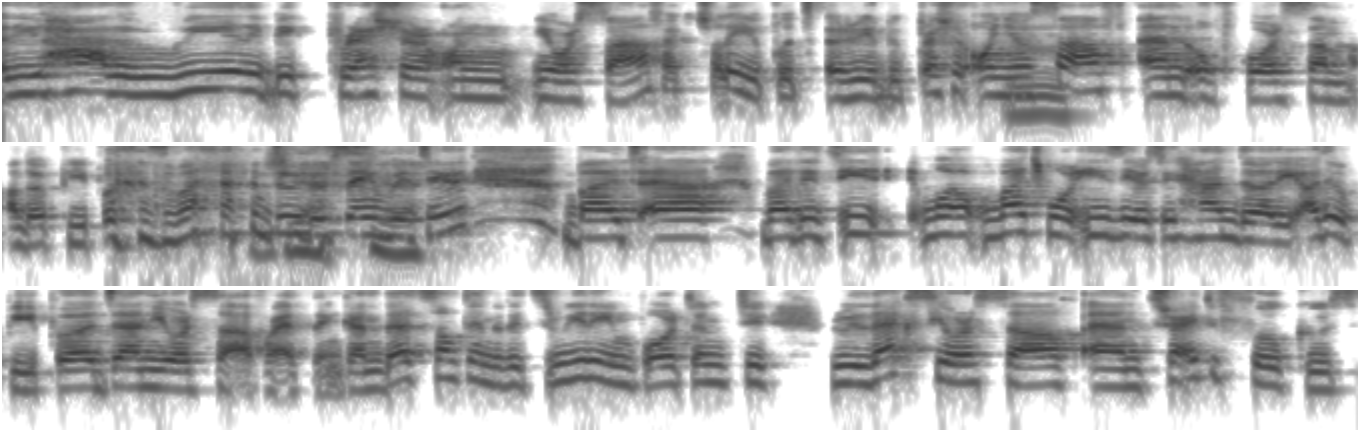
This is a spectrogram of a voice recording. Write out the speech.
you have a really big pressure on yourself. Actually, you put a really big pressure on yourself, and of course some other people as well do the same yeah. with you. But uh, but it's e- well, much more easier to handle the other people than yourself, I think, and that's something that it's really important to relax yourself and try to focus.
